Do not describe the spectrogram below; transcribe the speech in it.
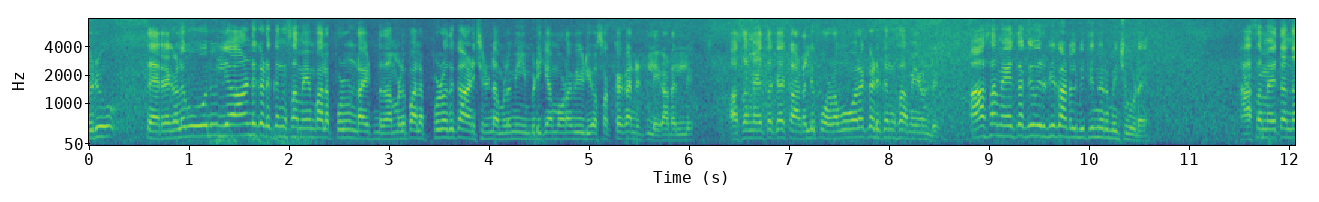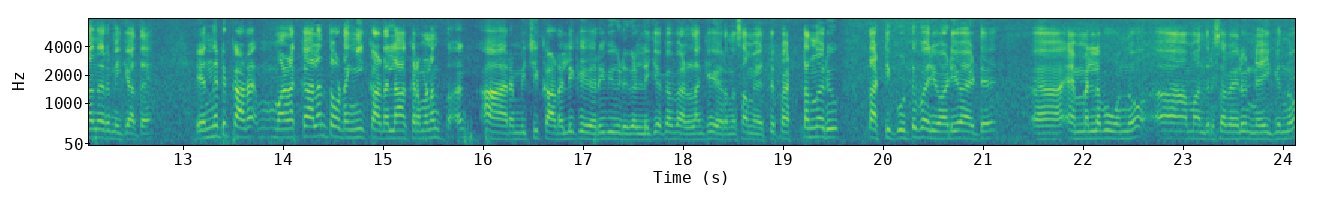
ഒരു തിരകൾ പോലും ഇല്ലാണ്ട് കിടക്കുന്ന സമയം പലപ്പോഴും ഉണ്ടായിട്ടുണ്ട്. നമ്മൾ പലപ്പോഴും അത് കാണിച്ചിട്ടുണ്ട്. നമ്മൾ മീൻ പിടിക്കാൻ പോണ വീഡിയോസൊക്കെ കണ്ടിട്ടില്ലേ കടലിൽ ആ സമയത്തൊക്കെ കടൽ പുഴ പോലെ എടുക്കുന്ന സമയമുണ്ട്. ആ സമയത്തൊക്കെ ഇവർക്ക് കടൽ ഭിത്തി നിർമ്മിച്ചുകൂടെ? ആ സമയത്ത് എന്താ നിർമ്മിക്കാത്തത് എന്നിട്ട് കട മഴക്കാലം തുടങ്ങി കടലാക്രമണം ആരംഭിച്ച് കടൽ കയറി വീടുകളിലേക്കൊക്കെ വെള്ളം കയറുന്ന സമയത്ത് പെട്ടെന്നൊരു തട്ടിക്കൂട്ട് പരിപാടിയുമായിട്ട് എം എൽ എ പോകുന്നു മന്ത്രിസഭയിൽ ഉന്നയിക്കുന്നു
